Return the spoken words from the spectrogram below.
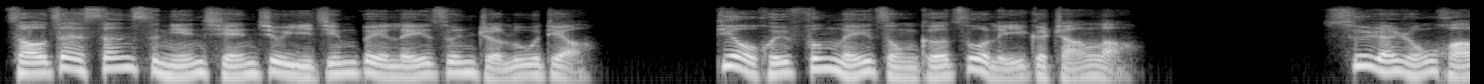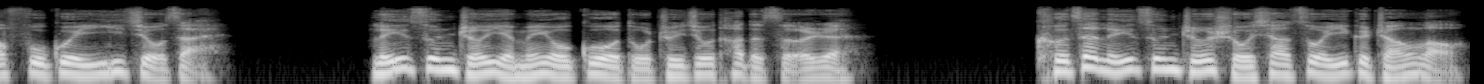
早在三四年前就已经被雷尊者撸掉，调回风雷总阁做了一个长老。虽然荣华富贵依旧在，雷尊者也没有过度追究他的责任，可在雷尊者手下做一个长老。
